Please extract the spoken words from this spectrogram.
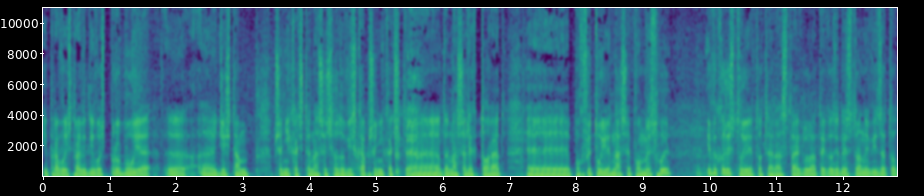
i Prawo i Sprawiedliwość próbuje e, gdzieś tam przenikać te nasze środowiska, przenikać te, ten nasz elektorat, pochwytuje nasze pomysły i wykorzystuje to teraz, tak? Dlatego z jednej strony widzę to,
